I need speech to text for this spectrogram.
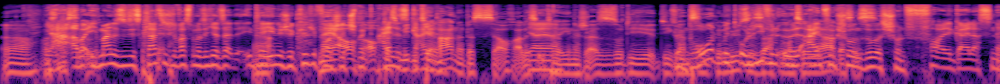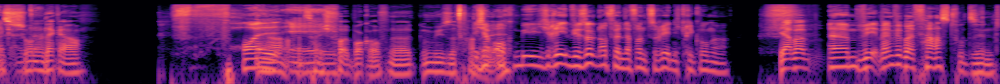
Äh, ja aber du? ich meine, so das Klassische, was man sich als italienische Küche naja, vorstellt, auch, schmeckt auch das alles geil. Mediterrane, das ist ja auch alles Ja, italienisch. Also so die, die So ganzen Brot mit Olivenöl so, einfach das schon ist, so ist schon voll geiler Snack. Das ist schon Alter. lecker. Voll, ja, ey. Jetzt habe ich voll Bock auf eine Gemüsepfanne. Ich habe auch, ich red, wir sollten aufhören davon zu reden, ich krieg Hunger. Ja, aber Ähm, we- wenn wir bei Fastfood sind,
